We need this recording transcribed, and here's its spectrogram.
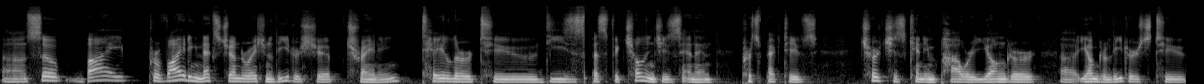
Uh, so, by providing next generation leadership training tailored to these specific challenges and perspectives, churches can empower younger uh, younger leaders to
